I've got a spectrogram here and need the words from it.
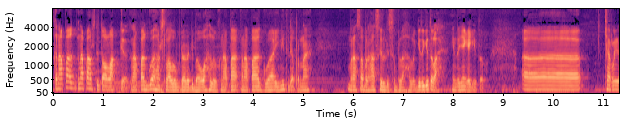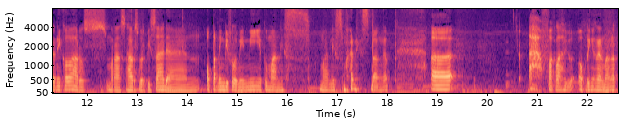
kenapa kenapa harus ditolak ya? Kenapa gue harus selalu berada di bawah lo? Kenapa kenapa gue ini tidak pernah merasa berhasil di sebelah lo? Gitu gitulah intinya kayak gitu. eh Charlie dan Nicole harus merasa harus berpisah dan opening di film ini itu manis manis manis banget. eh ah fuck lah openingnya keren banget.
